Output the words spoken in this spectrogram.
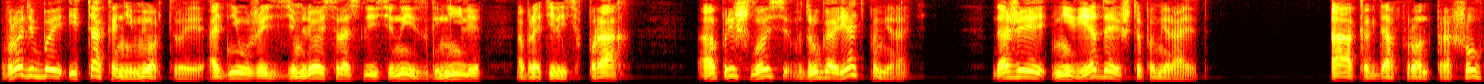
Вроде бы и так они мертвые, одни уже с землей срослись, иные сгнили, обратились в прах, а пришлось вдруг орять помирать, даже не ведая, что помирают. А когда фронт прошел,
